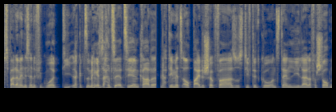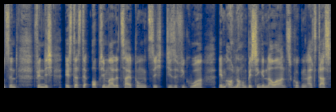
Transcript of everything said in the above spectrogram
Spider-Man ist ja eine Figur, die, da gibt es eine Menge Sachen zu erzählen, gerade nachdem jetzt auch beide Schöpfer, also Steve Ditko und Stan Lee leider verstorben sind, finde ich, ist das der optimale Zeitpunkt, sich diese Figur eben auch noch ein bisschen genauer anzugucken, als das,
